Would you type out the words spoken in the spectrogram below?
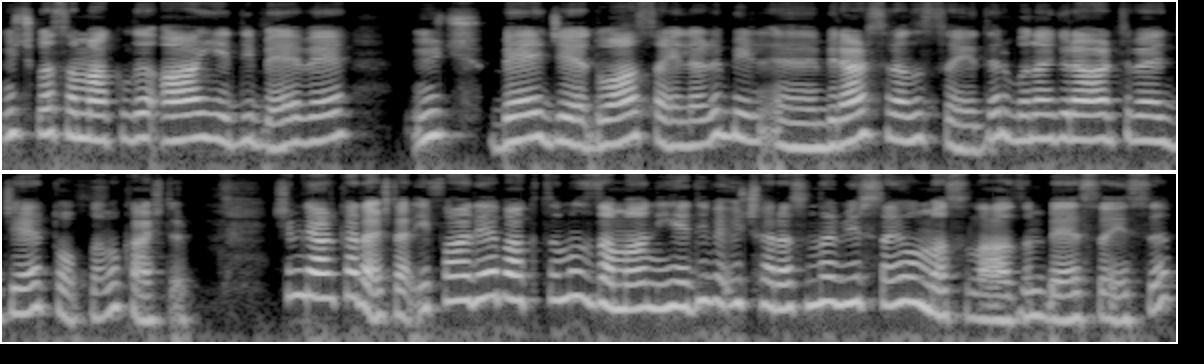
3 basamaklı A, 7B ve 3 BC doğal sayıları bir, e, birer sıralı sayıdır. Buna göre artı ve C toplamı kaçtır? Şimdi arkadaşlar ifadeye baktığımız zaman 7 ve 3 arasında bir sayı olması lazım B sayısı.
